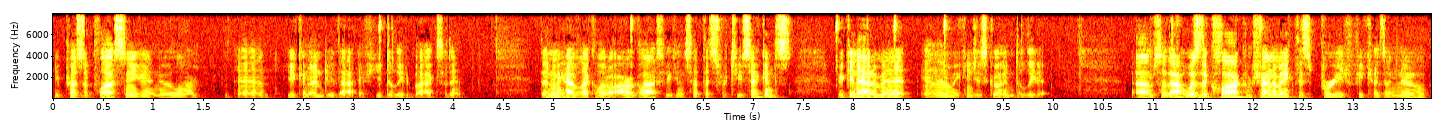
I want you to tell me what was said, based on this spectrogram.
you press a plus and you get a new alarm and you can undo that if you delete it by accident. Then we have like a little hourglass, we can set this for two seconds. We can add a minute and then we can just go ahead and delete it. Um, so that was the clock. I'm trying to make this brief because I know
